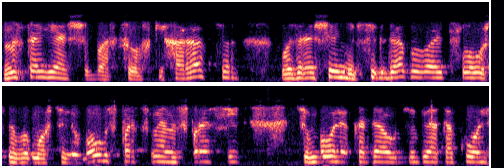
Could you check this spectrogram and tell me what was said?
Настоящий борцовский характер. Возвращение всегда бывает сложно. Вы можете любого спортсмена спросить. Тем более, когда у тебя такой,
